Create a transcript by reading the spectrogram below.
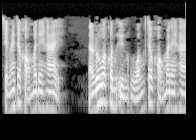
ใช่ไหมเจ้าของไม่ได้ให้รู้ว่าคนอื่นหวง เจ้าของไม่ได้ให้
